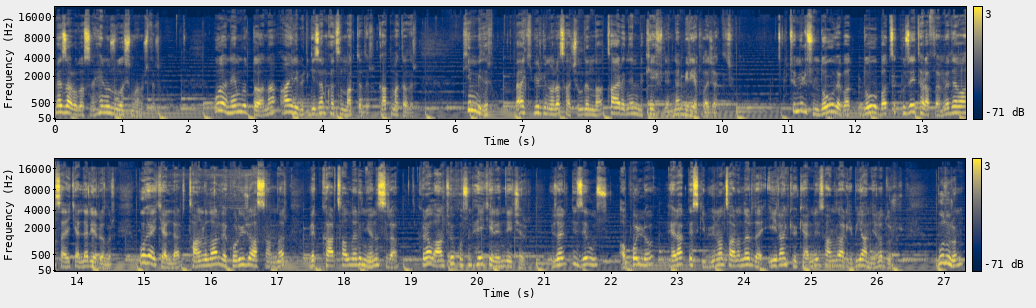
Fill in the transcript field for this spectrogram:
mezar odasına henüz ulaşılmamıştır. Bu da Nemrut Dağı'na ayrı bir gizem katılmaktadır, katmaktadır. Kim bilir, belki bir gün orası açıldığında tarihin en büyük keşiflerinden biri yapılacaktır. Tümülüs'ün doğu ve bat- doğu, batı, kuzey taraflarında devasa heykeller yer alır. Bu heykeller, tanrılar ve koruyucu aslanlar ve kartalların yanı sıra Kral Antiyokos'un heykelini de içerir. Özellikle Zeus, Apollo, Herakles gibi Yunan tanrıları da İran kökenli tanrılar gibi yan yana durur. Bu durum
